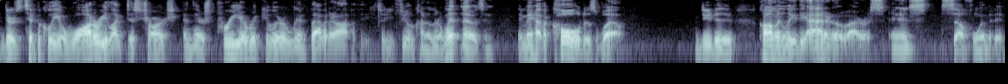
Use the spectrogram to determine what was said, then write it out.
There's typically a watery-like discharge, and there's pre-auricular lymphadenopathy. So you feel kind of their lymph nodes, and they may have a cold as well, due to commonly the adenovirus, and it's self-limited.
